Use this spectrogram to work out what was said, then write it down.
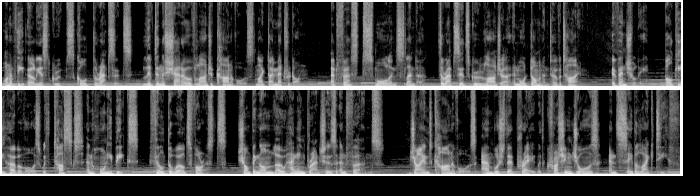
One of the earliest groups, called Therapsids, lived in the shadow of larger carnivores like Dimetrodon. At first small and slender, Therapsids grew larger and more dominant over time. Eventually, bulky herbivores with tusks and horny beaks filled the world's forests, chomping on low-hanging branches and ferns. Giant carnivores ambushed their prey with crushing jaws and saber-like teeth.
